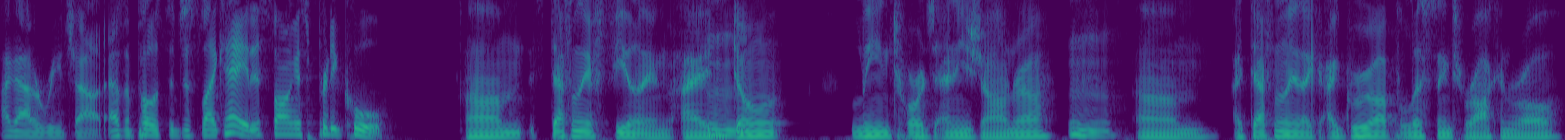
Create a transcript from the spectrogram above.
I got to reach out as opposed to just like, hey, this song is pretty cool. Um, it's definitely a feeling. I Mhm. don't lean towards any genre. Mm-hmm. Um, I definitely like. I grew up listening to rock and roll,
